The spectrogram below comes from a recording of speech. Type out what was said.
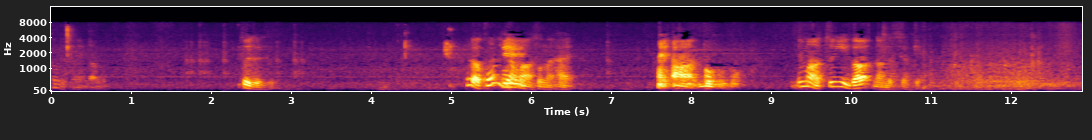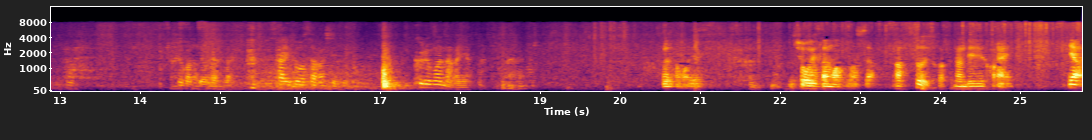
そうですね多分。そうですそうです。だから今時はまあそんな、はいはい、ああ、どうぞどうぞ。でまあ次が何でしたっけ？よかったよかった。財布を探してて車の中にあった。お疲れ様です。翔平さん待ってました。あそうですか。なんでですか、はい。いや、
